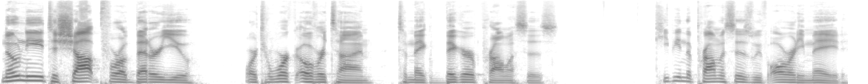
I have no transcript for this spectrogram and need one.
No need to shop for a better you or to work overtime to make bigger promises. Keeping the promises we've already made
